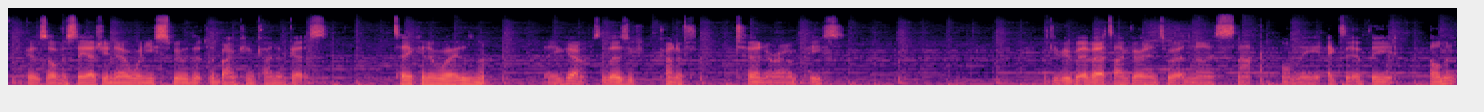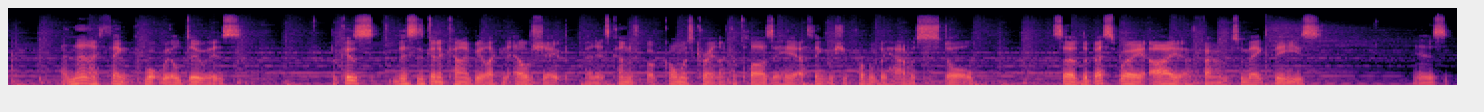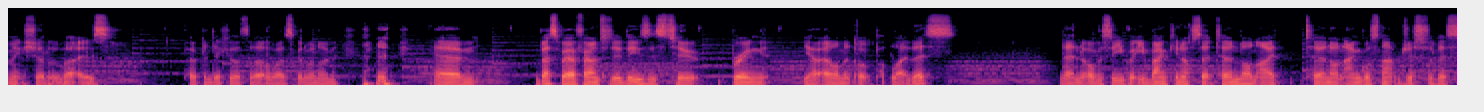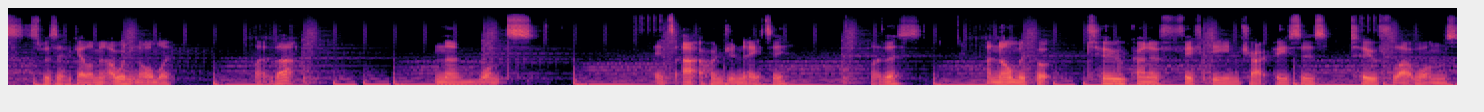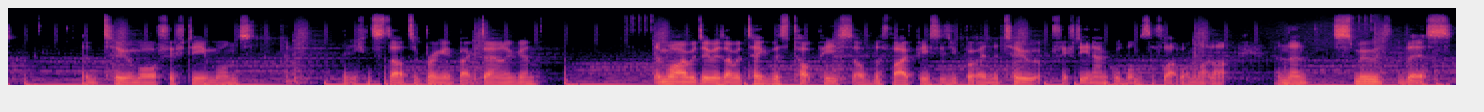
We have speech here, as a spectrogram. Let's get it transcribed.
Because obviously, as you know, when you smooth it, the banking kind of gets taken away, doesn't it? There you go. So there's your kind of turnaround piece. Give you a bit of airtime going into it and then a snap on the exit of the element. And then I think what we'll do is, because this is going to kind of be like an L shape and it's kind of almost creating like a plaza here, I think we should probably have a stall. So the best way I have found to make these is make sure that that is perpendicular to that, otherwise it's going to annoy me. um, the best way I've found to do these is to bring your element up like this. Then obviously you've got your banking offset turned on. I turn on angle snap just for this specific element. I wouldn't normally. Like that. And then once it's at 180, like this, I normally put two kind of 15 track pieces, two flat ones, and two more 15 ones. Then you can start to bring it back down again. Then what I would do is I would take this top piece of the five pieces you put in, the two 15 angled ones, the flat one like that, and then smooth this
